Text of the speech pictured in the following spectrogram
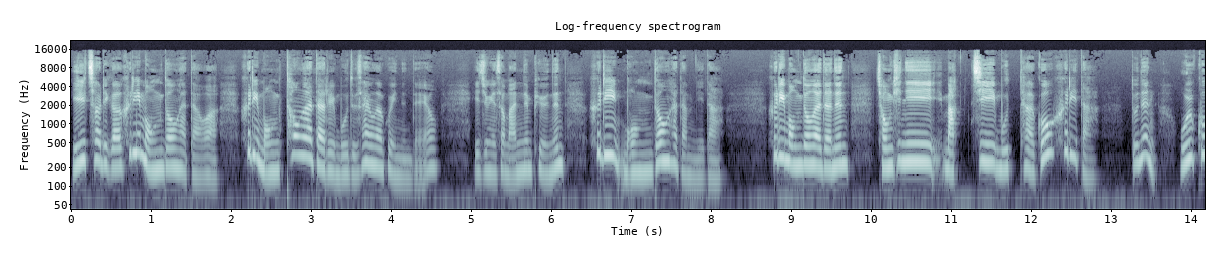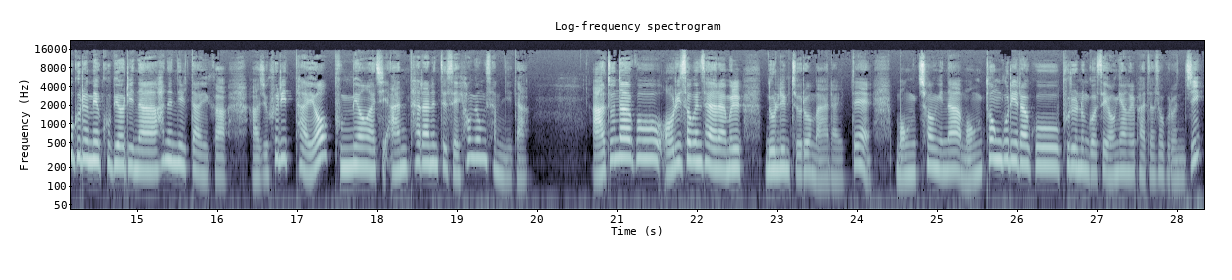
일처리가 흐리멍덩하다와 흐리멍텅하다를 모두 사용하고 있는데요. 이 중에서 맞는 표현은 흐리멍덩하답니다. 흐리멍덩하다는 정신이 막지 못하고 흐리다 또는 옳고 그름의 구별이나 하는 일 따위가 아주 흐릿하여 분명하지 않다라는 뜻의 형용사입니다. 아둔하고 어리석은 사람을 놀림조로 말할 때 멍청이나 멍텅구리라고 부르는 것에 영향을 받아서 그런지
